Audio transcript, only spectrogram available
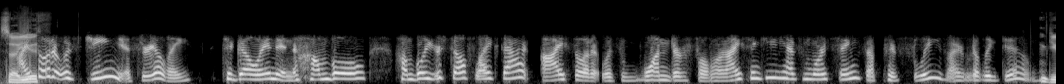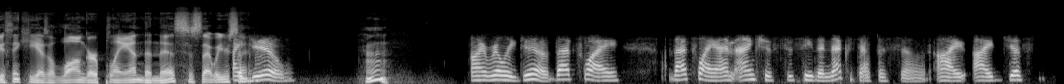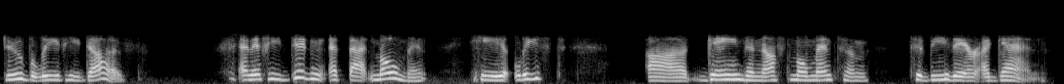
so I you, thought it was genius, really, to go in and humble humble yourself like that. I thought it was wonderful, and I think he has more things up his sleeve. I really do. do you think he has a longer plan than this? Is that what you're saying? I do. Hmm. I really do. That's why that's why I'm anxious to see the next episode. I I just do believe he does. And if he didn't at that moment, he at least uh gained enough momentum to be there again.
